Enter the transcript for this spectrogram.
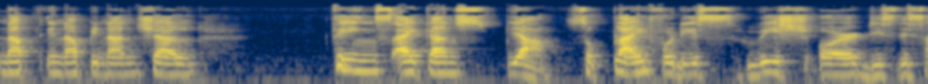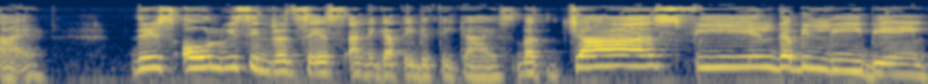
not enough financial things i can yeah supply for this wish or this desire there's always hindrances and negativity guys but just feel the believing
